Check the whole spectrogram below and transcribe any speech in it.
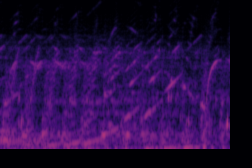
Oh, my God.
